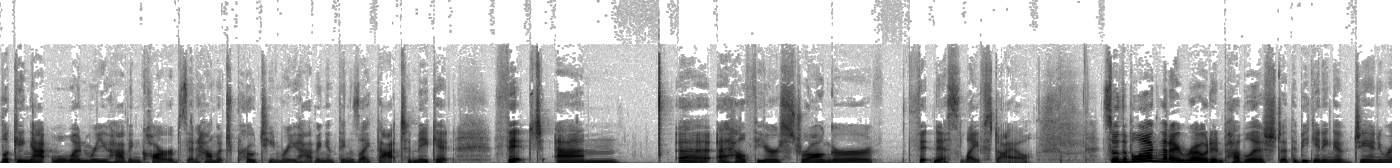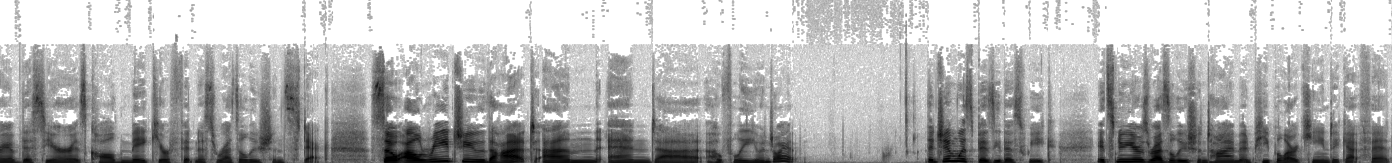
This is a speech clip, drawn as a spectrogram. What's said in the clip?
looking at, well, when were you having carbs and how much protein were you having and things like that to make it fit um, a, a healthier, stronger fitness lifestyle. So, the blog that I wrote and published at the beginning of January of this year is called Make Your Fitness Resolution Stick. So, I'll read you that um, and uh, hopefully you enjoy it. The gym was busy this week. It's New Year's resolution time, and people are keen to get fit.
